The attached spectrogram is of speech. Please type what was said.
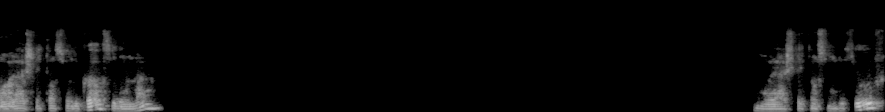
On relâche les tensions du corps s'il y en a. On relâche les tensions du souffle.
